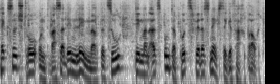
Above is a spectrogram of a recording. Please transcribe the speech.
Häckselstroh und Wasser den Lehmmörtel zu, den man als Unterputz für das nächste Gefach braucht.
